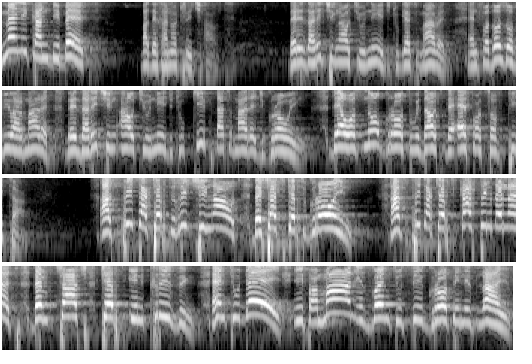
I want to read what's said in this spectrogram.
Many can debate but they cannot reach out. There is a reaching out you need to get married. And for those of you who are married, there is a reaching out you need to keep that marriage growing. There was no growth without the efforts of Peter. As Peter kept reaching out, the church kept growing. As Peter kept casting the net, the church kept increasing. And today, if a man is going to see growth in his life,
